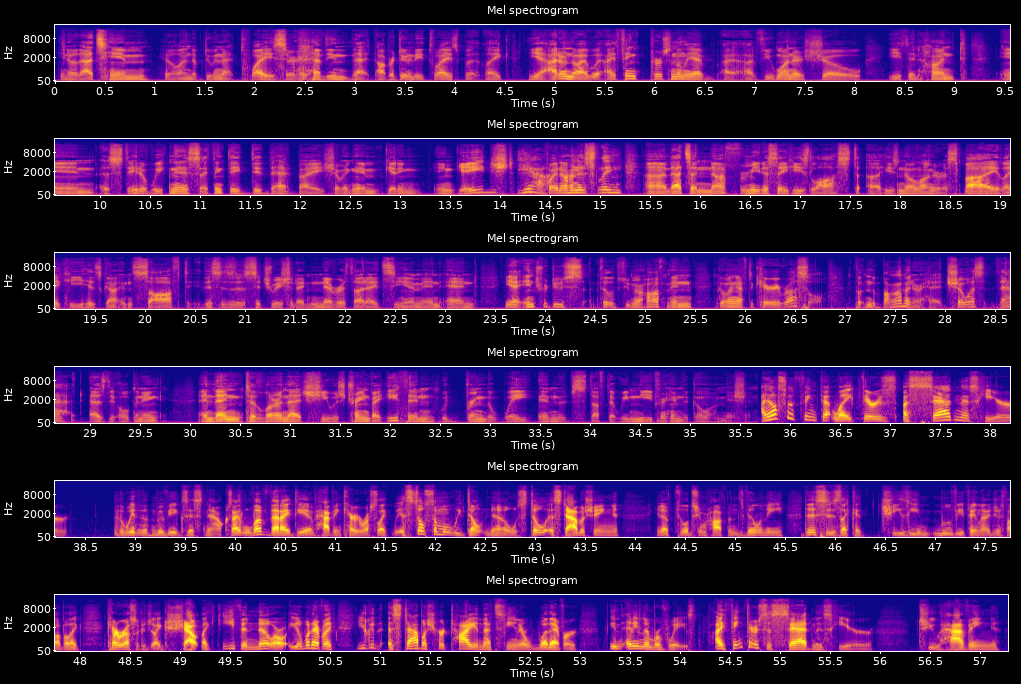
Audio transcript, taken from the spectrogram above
you know that's him. He'll end up doing that twice or having that opportunity twice but like yeah i don't know. I, w- I think personally I, I, if you want to show ethan hunt in a state of weakness. I think they did that by showing him getting engaged yeah. quite honestly. Uh, that's enough for me to say he's lost. Uh, he's no longer a spy. Like he has gotten soft. This is a situation i never thought i'd see him in. And yeah introduce philip seymour hoffman going after Keri russell putting the bomb in her head. Show us that as the opening. And then to learn that she was trained by Ethan would bring the weight and the stuff that we need for him to go on mission. I also think that like there's a sadness here the way that the movie exists now because I love that idea of having Keri Russell like it's still someone we don't know, still establishing you know Philip Seymour Hoffman's villainy. This is like a cheesy movie thing that I just thought about. Like Keri Russell could like shout like Ethan no or you know whatever. Like you could establish her tie in that scene or whatever in any number of ways. I think there's a sadness here to having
